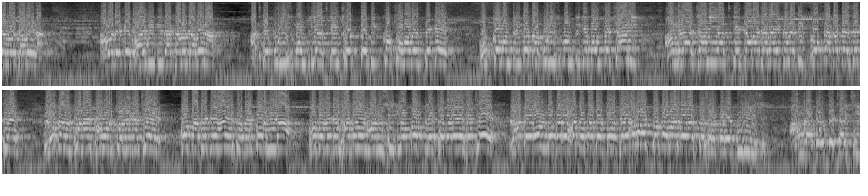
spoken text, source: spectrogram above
আটকানো যাবে না। আমাদেরকে ভয়ভীতি দেখানো যাবে না। আজকে পুলিশ মন্ত্রী, আজকে এই ছোট্ট বিক্ষোভ সমাবেশ থেকে মুখ্যমন্ত্রী তথা পুলিশ মন্ত্রীকে বলতে চাই, আমরা জানি আজকে যারা যারা এখানে বিক্ষোভ দেখাতে এসেছেন, লোকাল থানায় খবর চলে গেছে, কোথা থেকে আইএসএফ এর কর্মীরা, কোথা থেকে সাধারণ মানুষ সিজিও কমপ্লেক্সে তারা এসেছে, রাতের অন্ধকারে হয়তো তাদের দরজায় আবার টোকা মারবে রাজ্য সরকারের পুলিশ। আমরা বলতে চাইছি,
